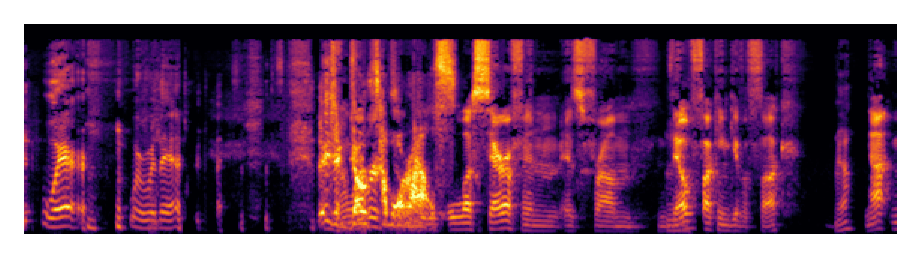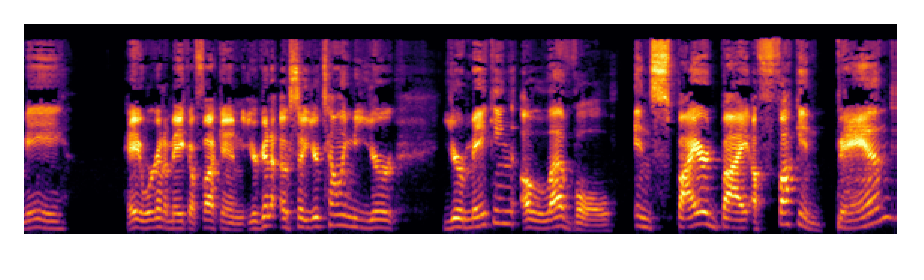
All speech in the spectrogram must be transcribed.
Where? Where were they at? they You should know, go somewhere else. La Seraphim is from. They'll fucking give a fuck. Yeah. Not me. Hey, we're gonna make a fucking. You're gonna. Oh, so you're telling me you're you're making a level inspired by a fucking band?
